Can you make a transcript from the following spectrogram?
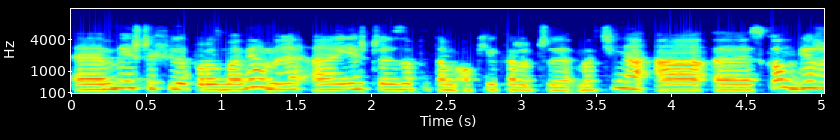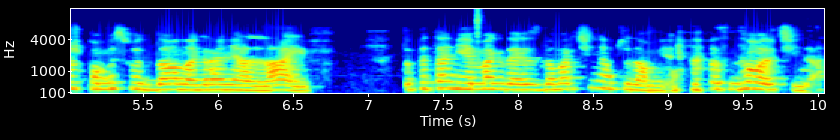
E, my jeszcze chwilę porozmawiamy, jeszcze zapytam o kilka rzeczy Marcina, a skąd bierzesz pomysły do nagrania live? To pytanie Magda jest do Marcina czy do mnie? do Marcina.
